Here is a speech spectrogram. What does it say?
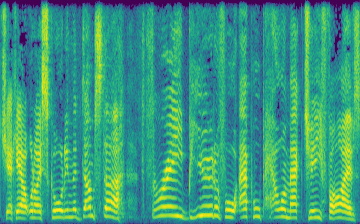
Check out what I scored in the dumpster. Three beautiful Apple Power Mac G5s.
